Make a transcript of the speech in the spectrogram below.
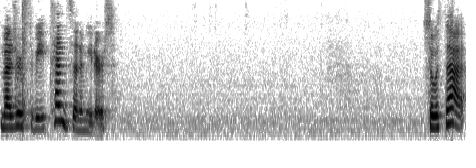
measures to be 10 centimeters. So with that,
